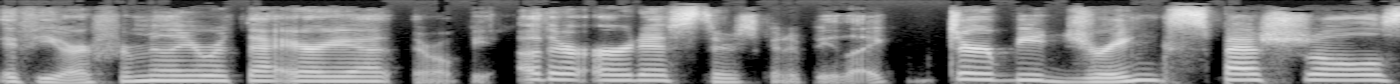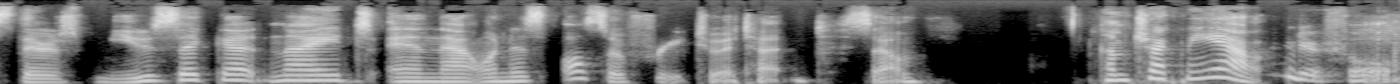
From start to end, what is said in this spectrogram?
If you are familiar with that area, there will be other artists. There's going to be like derby drink specials. There's music at night, and that one is also free to attend. So come check me out. Wonderful.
